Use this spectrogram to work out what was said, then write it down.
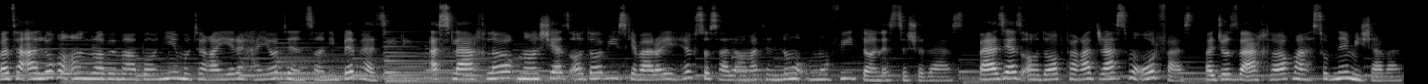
و تعلق آن را به مبانی متغیر حیات انسانی بپذیریم. اصل اخلاق ناشی از آدابی است که برای حفظ و سلامت نوع مفید دانسته شده است. بعضی از آداب فقط رسم و عرف است و جزو اخلاق محسوب نمی شود.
